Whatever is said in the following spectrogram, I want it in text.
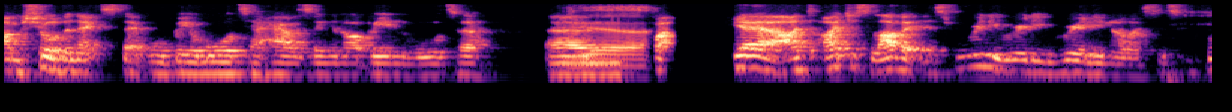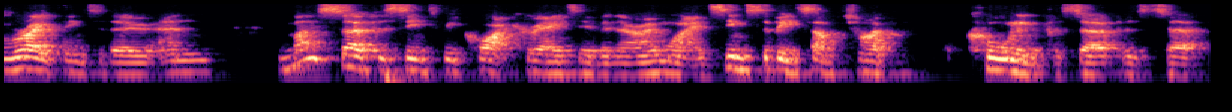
I'm sure the next step will be a water housing, and I'll be in the water. Um, Yeah. But yeah, I, I just love it. It's really, really, really nice. It's a great thing to do, and most surfers seem to be quite creative in their own way. It seems to be some type of calling for surfers to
